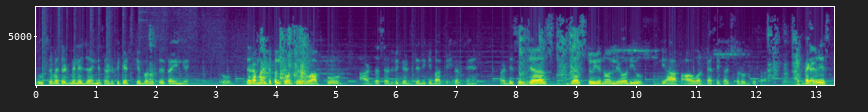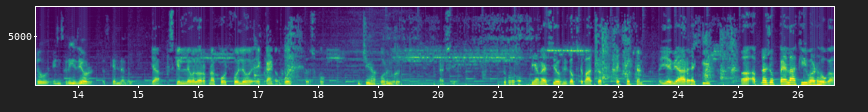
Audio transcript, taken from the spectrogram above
दूसरे मेथड में ले जाएँगे सर्टिफिकेट्स के भरोसे रहेंगे तो देर आर मल्टीपल कोर्सेज वो आपको आठ दस सर्टिफिकेट देने की बातें करते हैं। But this is just just to you know lure you कि आप आओ और पैसे खर्च करो उनके साथ। Better is to increase your skill level या स्किल लेवल और अपना पोर्टफोलियो एक काइंड ऑफ़ बोलते उसको। जी हाँ बिल्कुल। तो अभी हम एसईओ की कब से बात कर हैं? एक क्वेश्चन ये भी आ रहा है कि अपना जो पहला कीवर्ड होगा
